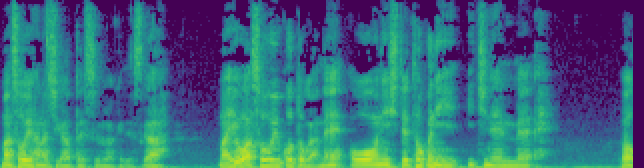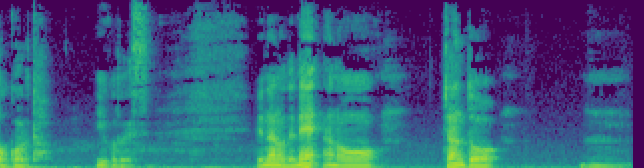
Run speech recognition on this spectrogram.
まあそういう話があったりするわけですが、まあ要はそういうことがね、往々にして特に1年目は起こるということです。でなのでね、あの、ちゃんと、うん、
